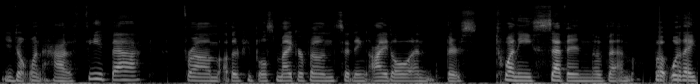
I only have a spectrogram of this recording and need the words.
you don't want to have feedback from other people's microphones sitting idle and there's 27 of them. But what I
